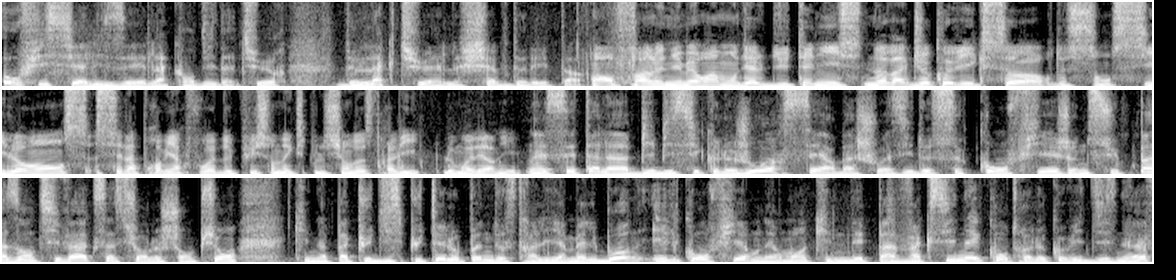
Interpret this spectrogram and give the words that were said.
officialiser la candidature de l'actuel chef de l'État. Enfin, le numéro un mondial du tennis, Novak Djokovic, sort de son silence. C'est la première fois depuis son expulsion d'Australie le mois dernier. C'est à la BBC que le joueur serbe a choisi de se confier. Je ne suis pas anti-vax, assure le champion, qui n'a pas pu disputer l'Open d'Australie à Melbourne. Il confirme néanmoins qu'il n'est pas vacciné contre le Covid-19.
